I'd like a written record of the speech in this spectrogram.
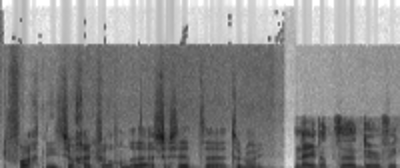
verwacht niet zo gek veel van de Duitsers dit uh, toernooi. Nee, dat durf ik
